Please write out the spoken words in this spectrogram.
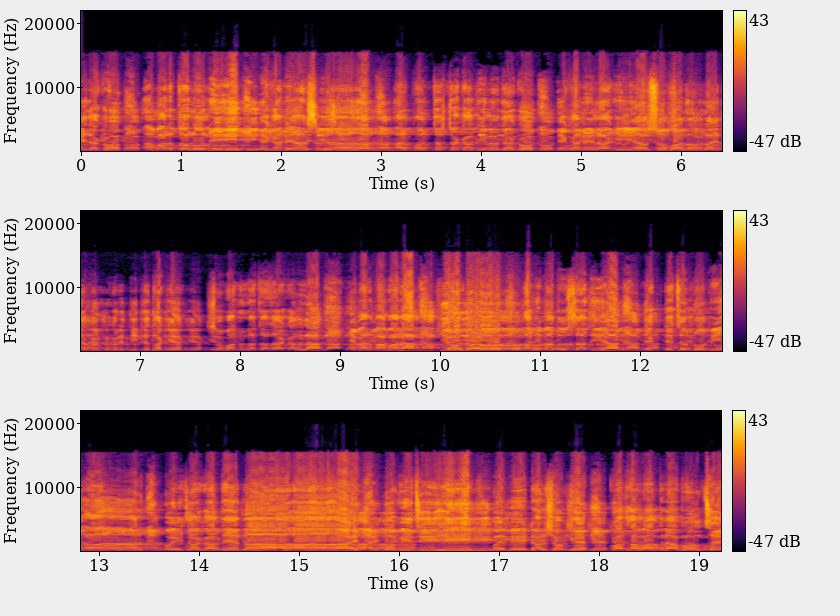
এই দেখো, আমার জননী এখানে আসিয়া আর পঞ্চাশ টাকা দিল, দেখো, এখানে লাগিয়া শোভান আল্লাহ দেখো, এমনি করে দিতে থাকে। শোভান আল্লাহ এবার বাবারা, কি হলো? নবী আর ওই জায়গাতে নাই। নবীজি ওই মেয়েটার সঙ্গে কথাবার্তা বলছে।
